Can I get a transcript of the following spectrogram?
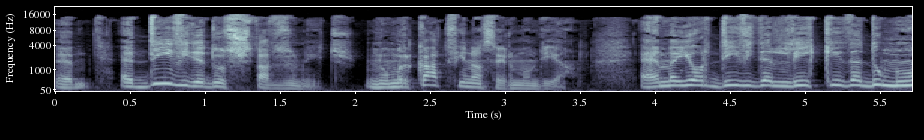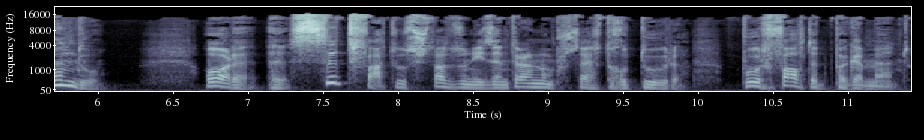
eh, a dívida dos Estados Unidos no mercado financeiro mundial é a maior dívida líquida do mundo. Ora, eh, se de facto os Estados Unidos entrarem num processo de ruptura por falta de pagamento,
